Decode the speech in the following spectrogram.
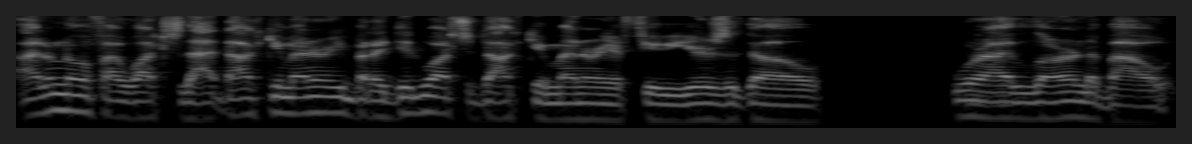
I don't know if I watched that documentary, but I did watch a documentary a few years ago where I learned about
